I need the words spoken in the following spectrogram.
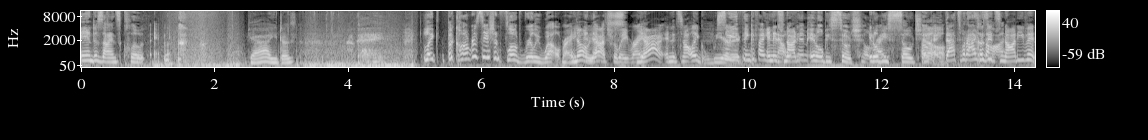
and designs clothing. Yeah, he does. Okay. like the conversation flowed really well, right? No, And yeah, naturally, right? Yeah, and it's not like weird. So you think if I and hang it's out not with him, it'll be so chill. It'll be so chill. Okay, that's what I Because it's not even.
